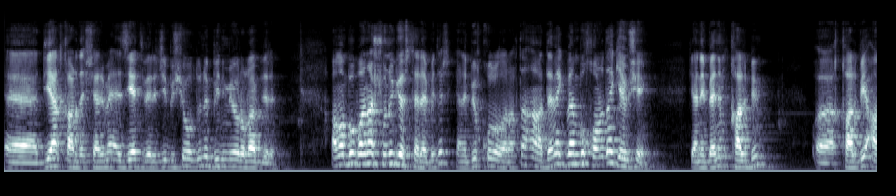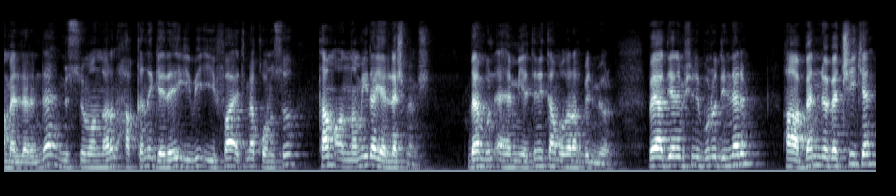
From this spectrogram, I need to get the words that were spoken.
e, diğer kardeşlerime eziyet verici bir şey olduğunu bilmiyor olabilirim. Ama bu bana şunu gösterebilir. Yani bir kul olarak da ha demek ben bu konuda gevşeyim. Yani benim kalbim kalbi amellerimde Müslümanların hakkını gereği gibi ifa etme konusu tam anlamıyla yerleşmemiş. Ben bunun ehemmiyetini tam olarak bilmiyorum. Veya diyelim şimdi bunu dinlerim. Ha ben nöbetçiyken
